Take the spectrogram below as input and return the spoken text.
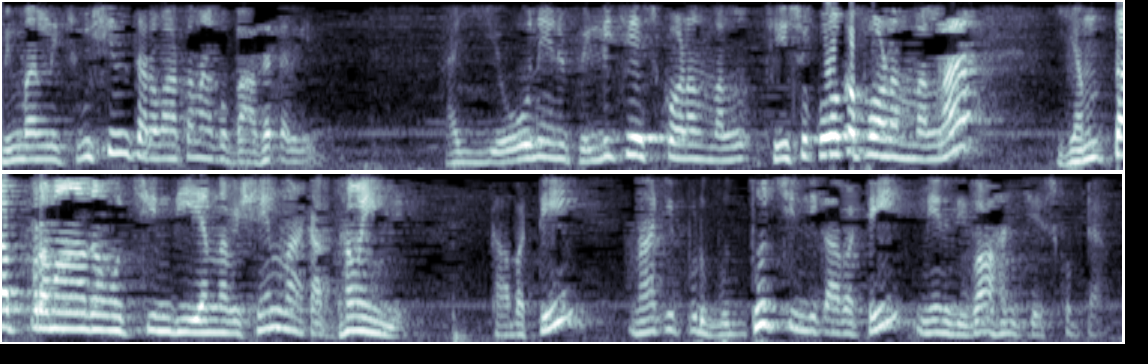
మిమ్మల్ని చూసిన తర్వాత నాకు బాధ కలిగింది. అయ్యో నేను పెళ్ళి చేసుకోవడం వల్ల చేసుకోకపోవడం వల్ల ఎంత ప్రమాదం వచ్చింది అన్న విషయం నాకు అర్థమైంది. కాబట్టి నాకు ఇప్పుడు బుద్ధి వచ్చింది కాబట్టి నేను వివాహం చేసుకుంటాను.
